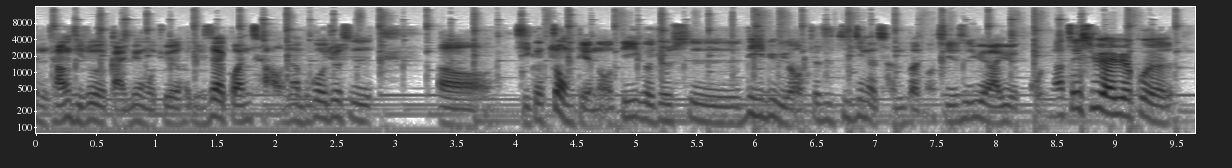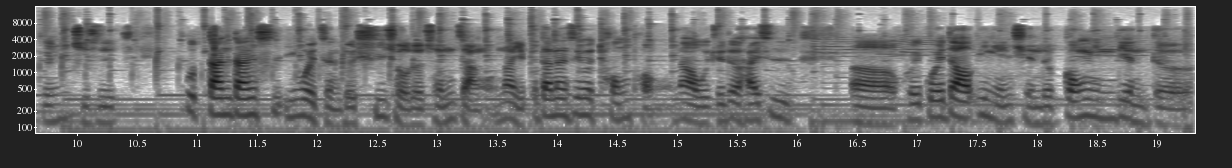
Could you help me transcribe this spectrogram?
很长期做的改变？我觉得也是在观察。那不过就是呃几个重点哦，第一个就是利率哦，就是资金的成本哦，其实是越来越贵。那这次越来越贵的原因，其实不单单是因为整个需求的成长哦，那也不单单是因为通膨。那我觉得还是呃回归到一年前的供应链的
